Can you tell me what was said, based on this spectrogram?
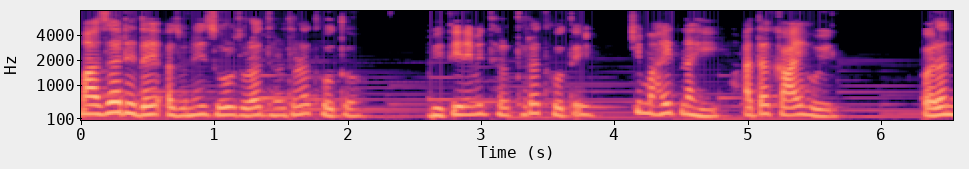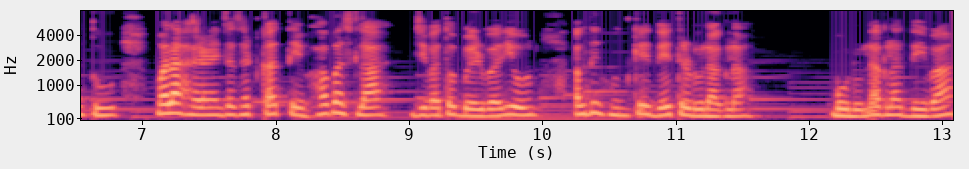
माझं हृदय अजूनही जोरजोरात धडधडत होतं. भीतीने मी थरथरत होते की माहीत नाही आता काय होईल. परंतु मला हरण्याचा झटका तेव्हा बसला जेव्हा तो बेडवर येऊन अगदी हुंदके देत रडू लागला. बोलू लागला देवा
